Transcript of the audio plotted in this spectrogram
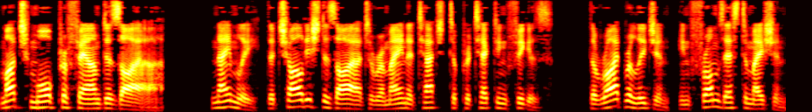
much more profound desire, namely, the childish desire to remain attached to protecting figures. The right religion, in Fromm's estimation,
